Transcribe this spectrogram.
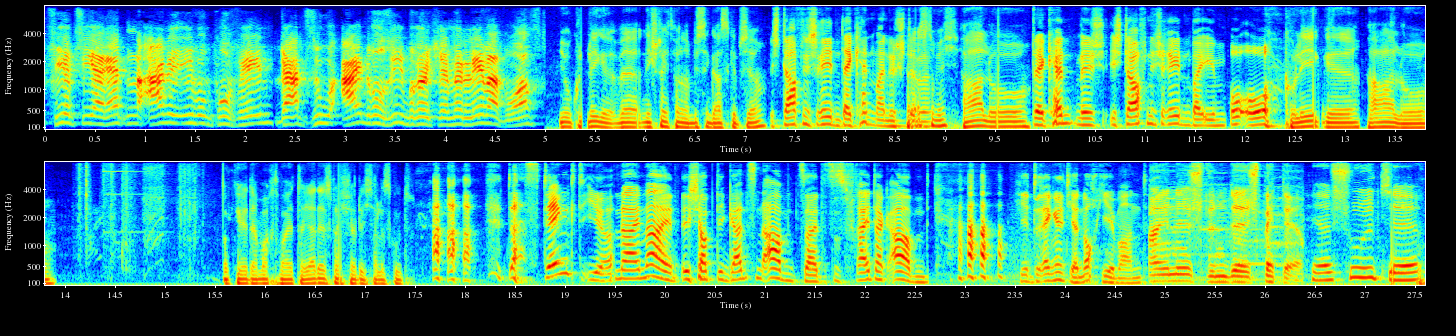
vier Zigaretten, eine Ibuprofen, dazu ein Rosinbrötchen mit Leberwurst. Jo, Kollege, wäre nicht schlecht, wenn du ein bisschen Gas gibst, ja? Ich darf nicht reden, der kennt meine Stimme. Hörst du mich? Hallo. Der kennt mich. Ich darf nicht reden bei ihm. Oh oh. Kollege, hallo. Okay, der macht weiter. Ja, der ist gleich fertig. Alles gut. Das denkt ihr. Nein, nein. Ich habe den ganzen Abend Zeit. Es ist Freitagabend. Hier drängelt ja noch jemand. Eine Stunde später. Herr Schulte,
